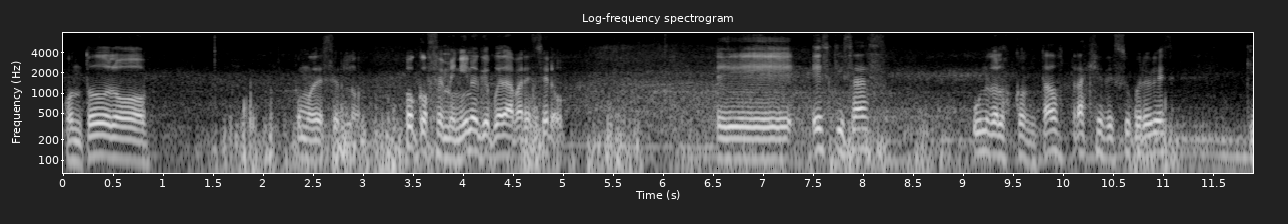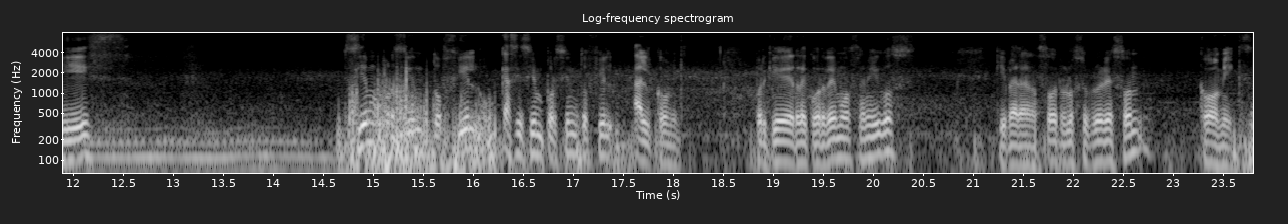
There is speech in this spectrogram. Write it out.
con todo lo ¿cómo decirlo? Poco femenino que pueda parecer, eh, es quizás uno de los contados trajes de superhéroes que es 100% fiel o casi 100% fiel al cómic. Porque recordemos amigos que para nosotros los superhéroes son cómics,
